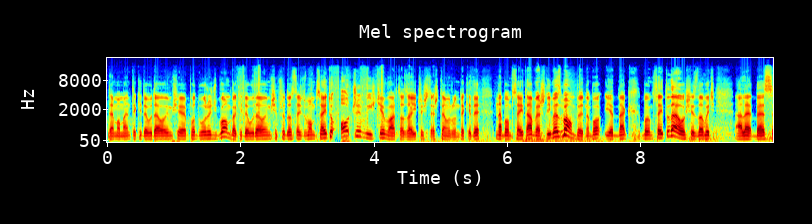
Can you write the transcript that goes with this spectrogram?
te momenty, kiedy udało im się podłożyć bombę, kiedy udało im się przedostać do bombsite'u. Oczywiście warto zaliczyć też tę rundę, kiedy na bombsite'a weszli bez bomby, no bo jednak bombsite udało się zdobyć, ale bez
